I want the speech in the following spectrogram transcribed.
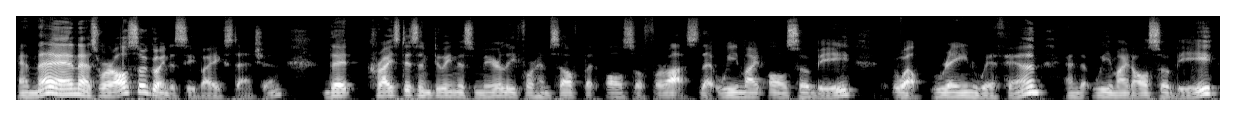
And then, as we're also going to see by extension, that Christ isn't doing this merely for himself, but also for us, that we might also be, well, reign with him, and that we might also be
